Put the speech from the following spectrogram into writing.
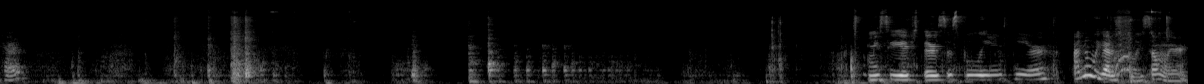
Okay. Let me see if there's a spoolie in here. I know we got a spoolie somewhere.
